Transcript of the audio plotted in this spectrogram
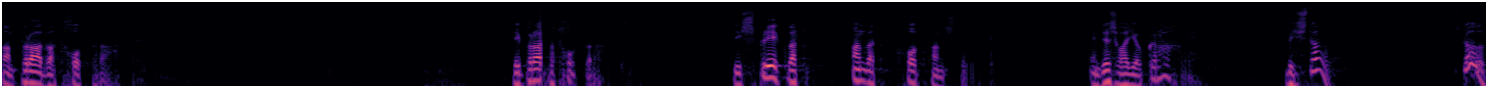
gaan praat wat God praat. Jy praat wat God praat. Jy spreek wat aan wat God aanspreek. En dis waar jou krag lê. Be stil. Stil.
